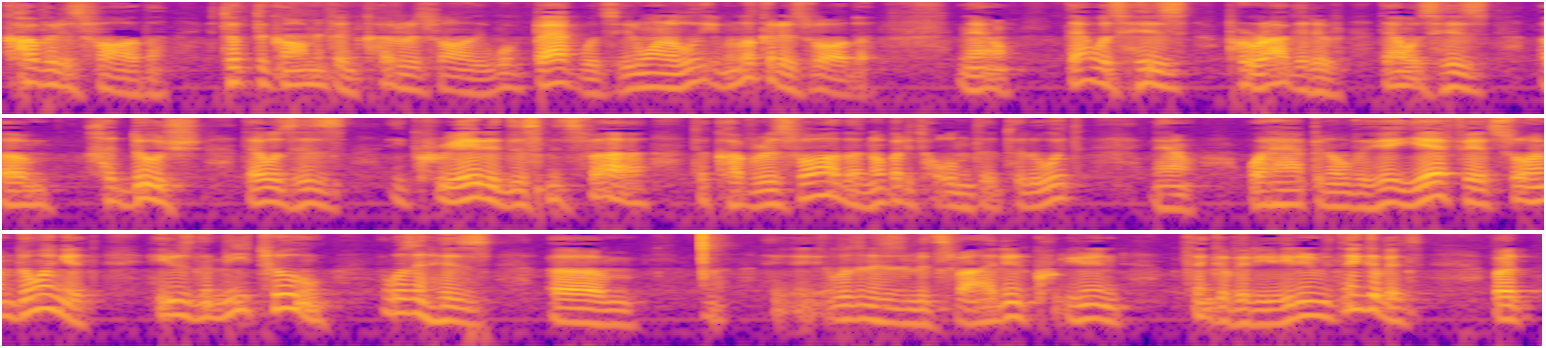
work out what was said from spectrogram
covered his father. He took the garment and covered his father. He walked backwards. He didn't want to even look at his father. Now that was his prerogative. That was his um, chedush. That was his. He created this mitzvah to cover his father. Nobody told him to, to do it. Now what happened over here? Yefet saw him doing it. He was the me too. It wasn't his. Um, it wasn't his mitzvah. He didn't, he didn't think of it. He didn't even think of it. But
